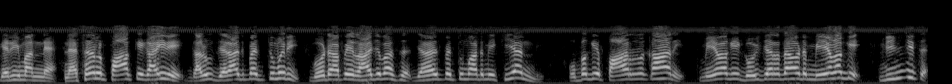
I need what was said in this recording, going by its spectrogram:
ගැරීමක් නැහැ. නැෂනල් පාක් එක අයිනේ ගලු ජනාධිපතිතුමනි ගෝඨාපේ රාජපක්ෂ ජනාධිපතිතුමාට මේ කියන්නේ ඔබගේ පාලනකාරී මේ වගේ ගොවි ජනතාවට මේ වගේ නින්ජිත අ,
